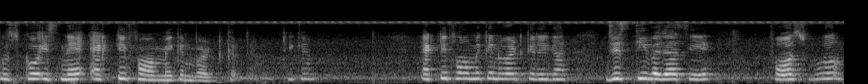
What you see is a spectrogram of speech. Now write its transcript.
उसको इसने एक्टिव फॉर्म में कन्वर्ट कर देना, ठीक है? एक्टिव फॉर्म में कन्वर्ट करेगा, जिसकी वजह से फॉस्फो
